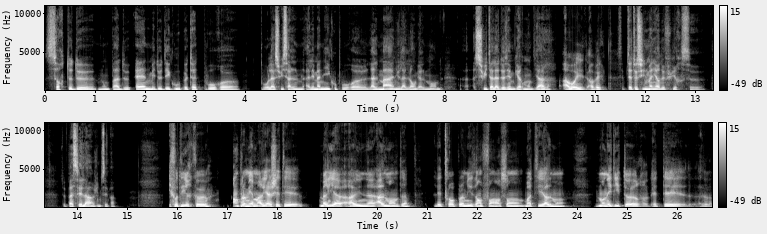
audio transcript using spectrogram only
sorte de, non pas de haine, mais de dégoût peut-être pour, euh, pour la Suisse alémanique ou pour euh, l'Allemagne, la langue allemande? Suite à la Deuxième Guerre mondiale. Ah oui, avec... C'est peut-être aussi une manière de fuir ce, ce passé-là, je ne sais pas. Il faut dire que, en premier mariage, j'étais marié à une Allemande. Les trois premiers enfants sont moitié allemands. Mon éditeur était le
